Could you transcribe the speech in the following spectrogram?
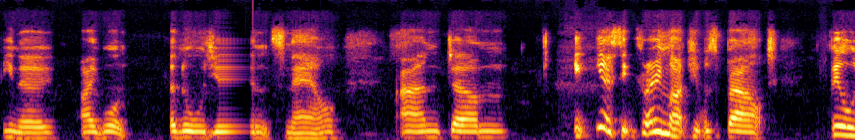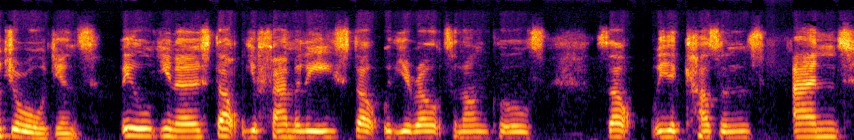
you know, I want an audience now, and um, it, yes, it very much it was about build your audience, build, you know, start with your family, start with your aunts and uncles, start with your cousins, and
